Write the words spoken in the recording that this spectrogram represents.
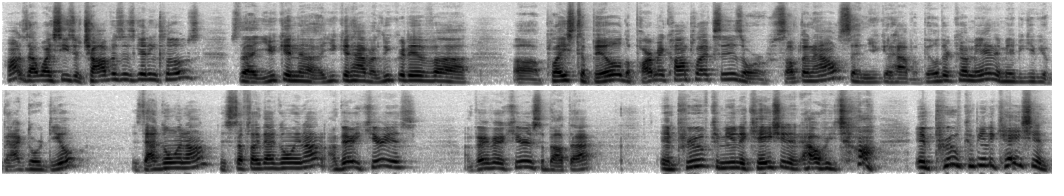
Huh? Is that why Cesar Chavez is getting closed? So that you can uh, you can have a lucrative uh, uh, place to build apartment complexes or something else, and you could have a builder come in and maybe give you a backdoor deal. Is that going on? Is stuff like that going on? I'm very curious. I'm very very curious about that. Improve communication and outreach. Huh. Improve communication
